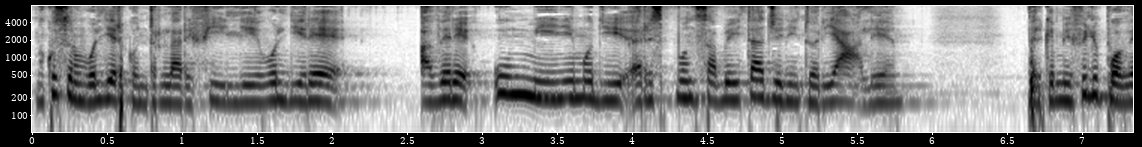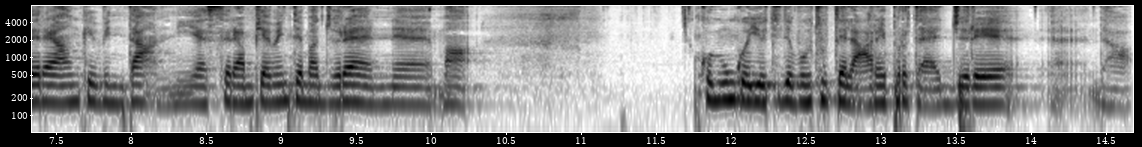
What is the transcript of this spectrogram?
Ma questo non vuol dire controllare i figli, vuol dire avere un minimo di responsabilità genitoriale. Perché mio figlio può avere anche 20 anni, essere ampiamente maggiorenne, ma comunque io ti devo tutelare e proteggere eh, da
